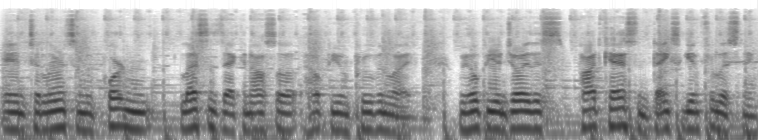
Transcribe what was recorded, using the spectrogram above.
and to learn some important lessons that can also help you improve in life. We hope you enjoy this podcast and thanks again for listening.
